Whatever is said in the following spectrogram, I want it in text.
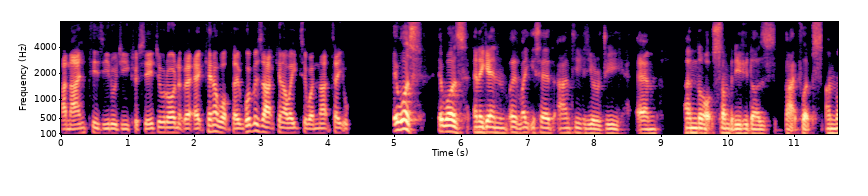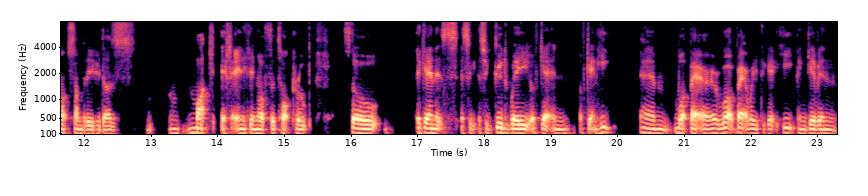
an anti zero G crusade you were on. It, it kind of worked out. What was that kind of like to win that title? It was, it was, and again, like you said, anti zero G. Um, I'm not somebody who does backflips. I'm not somebody who does much, if anything, off the top rope. So again, it's it's a, it's a good way of getting of getting heat. Um, what better what better way to get heat than giving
